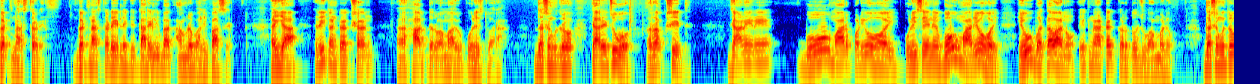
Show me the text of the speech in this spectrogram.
ઘટના સ્થળે. ઘટના સ્થળે એટલે કે કારેલીબાગ આમ્રપાલી પાસે. અહીંયા રિકન્સ્ટ્રક્શન હાથ ધરવામાં આવ્યું પોલીસ દ્વારા. દર્શક મિત્રો, ત્યારે જુઓ, રક્ષિત જાણે એને બહુ માર પડ્યો હોય, પોલીસે એને બહુ માર્યો હોય, એવું બતાવવાનું એક નાટક કરતો જોવા મળ્યો. દર્શક મિત્રો,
